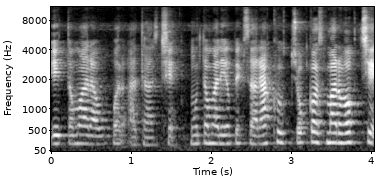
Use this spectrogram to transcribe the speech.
એ તમારા ઉપર આધાર છે. હું તમારી અપેક્ષા રાખું ચોક્કસ મારો હક છે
